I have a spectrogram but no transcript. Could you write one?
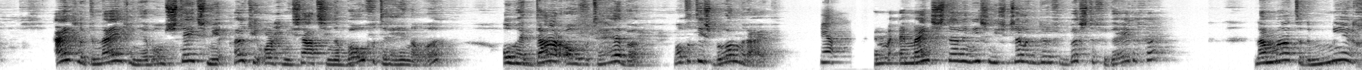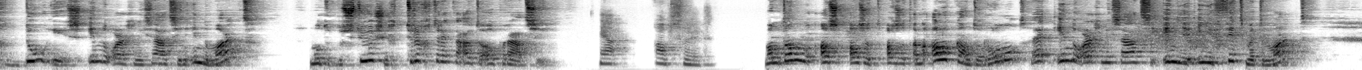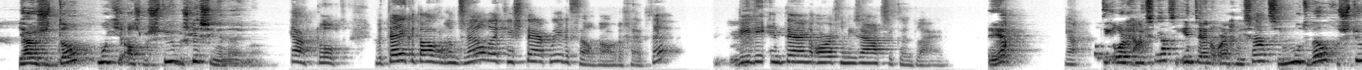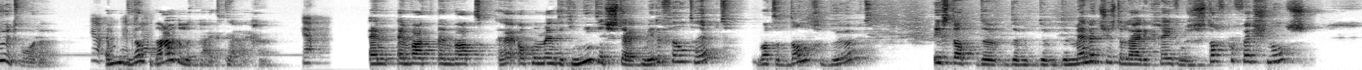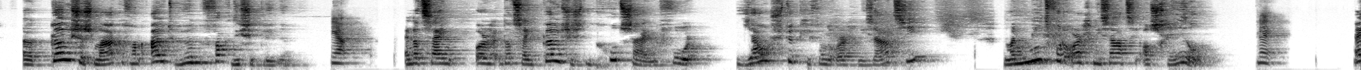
eigenlijk de neiging hebben om steeds meer uit die organisatie naar boven te hengelen, om het daarover te hebben, want het is belangrijk. En, en mijn stelling is, en die stelling durf ik best te verdedigen, naarmate er meer gedoe is in de organisatie en in de markt, moet het bestuur zich terugtrekken uit de operatie. Ja, absoluut. Want dan, als, als, het, als het aan alle kanten rommelt, hè, in de organisatie, in je, in je fit met de markt, juist dan moet je als bestuur beslissingen nemen. Ja, klopt. Betekent overigens wel dat je een sterk middenveld nodig hebt, hè? Die die interne organisatie kunt leiden. Ja, ja. Die organisatie, interne organisatie, moet wel gestuurd worden. Ja, en moet wel duidelijkheid krijgen. Ja. En, en, wat, en wat hè, op het moment dat je niet een sterk middenveld hebt, wat er dan gebeurt, is dat de, de, de, de managers, de leidinggevende, de stafprofessionals, uh, keuzes maken vanuit hun vakdiscipline. Ja. En dat zijn, dat zijn keuzes die goed zijn voor jouw stukje van de organisatie, maar niet voor de organisatie als geheel. Nee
